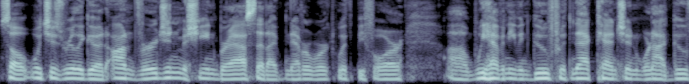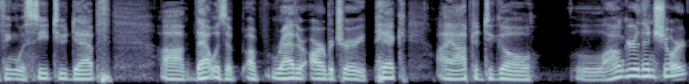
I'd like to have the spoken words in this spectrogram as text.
So, which is really good on virgin machine brass that I've never worked with before. Uh, we haven't even goofed with neck tension. We're not goofing with seat to depth. Um, that was a, a rather arbitrary pick. I opted to go longer than short,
